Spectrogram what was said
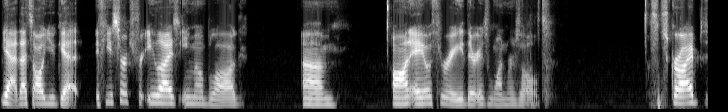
Yeah, that's all you get. If you search for Eli's emo blog um, on AO3, there is one result. Subscribe. to-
